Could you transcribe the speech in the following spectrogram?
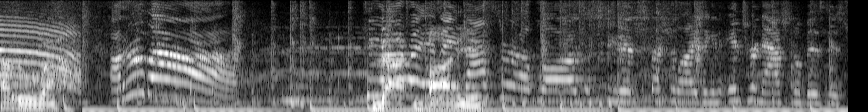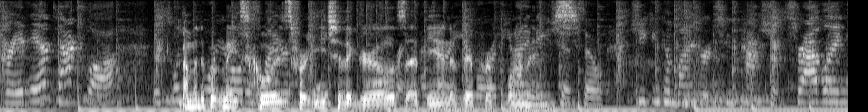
Aruba. Aruba! That Kiara body. is a Master of Laws student specializing in international business, trade, and tax law. I'm gonna put my scores for each of the girls at the end of their for the performance. So she can combine her two passions, traveling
